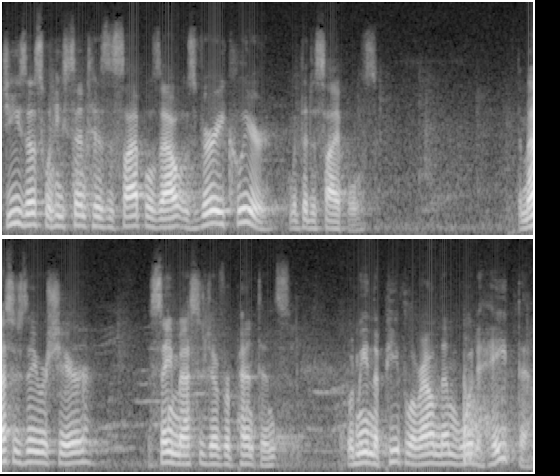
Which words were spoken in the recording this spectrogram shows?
Jesus, when he sent his disciples out, was very clear with the disciples. The message they were share, the same message of repentance, would mean the people around them would hate them.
